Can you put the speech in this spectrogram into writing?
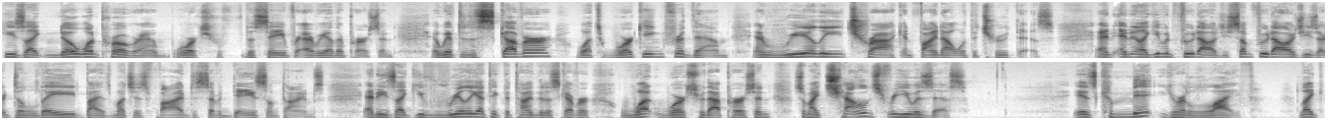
he's like no one program works the same for every other person. And we have to discover what's working for them and really track and find out what the truth is. And and like even food allergies some food allergies are delayed by as much as five to seven days sometimes. And he's like you've really got to take the time to discover what works for that person. So my challenge for you is this is commit your life like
